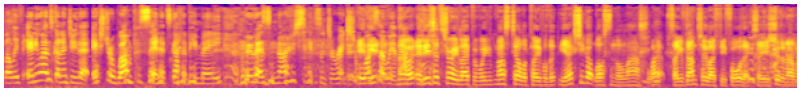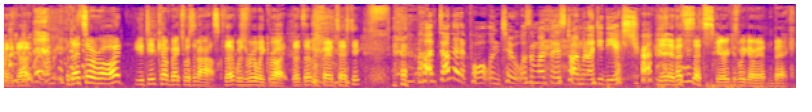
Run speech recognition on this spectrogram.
Well, if anyone's going to do that extra 1%, it's going to be me, who has no sense of direction It is- whatsoever. now, it is a three lap, but we must tell the people that you actually got lost in the last lap. So you've done two laps before that, so you should have known where to go. But that's all right. You did come back to us and ask. That was really great. That, that was fantastic. I've done that at Portland too. It wasn't my first time when I did the extra. Yeah, and that's that's scary because we go out and back.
